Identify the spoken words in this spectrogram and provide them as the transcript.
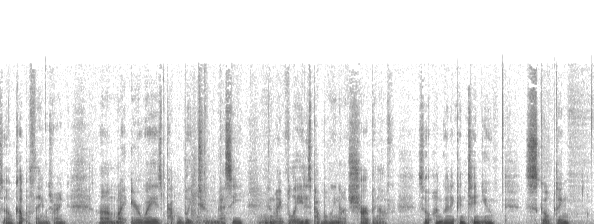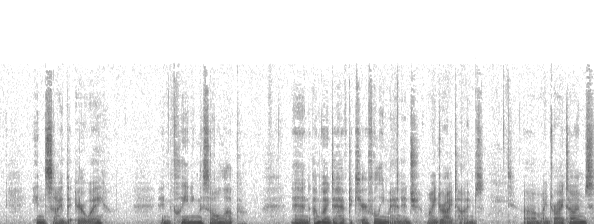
So a couple things, right? Um, my airway is probably too messy and my blade is probably not sharp enough. So I'm going to continue sculpting inside the airway and cleaning this all up. And I'm going to have to carefully manage my dry times. Um, my dry times,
